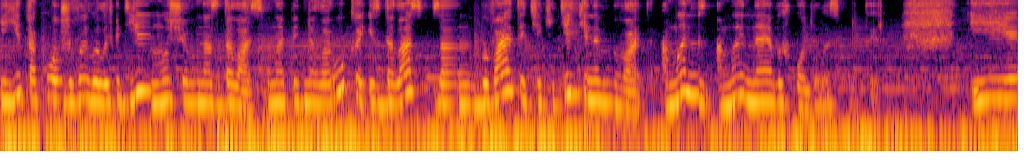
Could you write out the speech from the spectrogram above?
Її також вивели під'їзд, тому що вона здалась. Вона підняла руки і здалась за вбивайте, тільки тільки не вбивайте. А ми не а ми не виходили з квартири. І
